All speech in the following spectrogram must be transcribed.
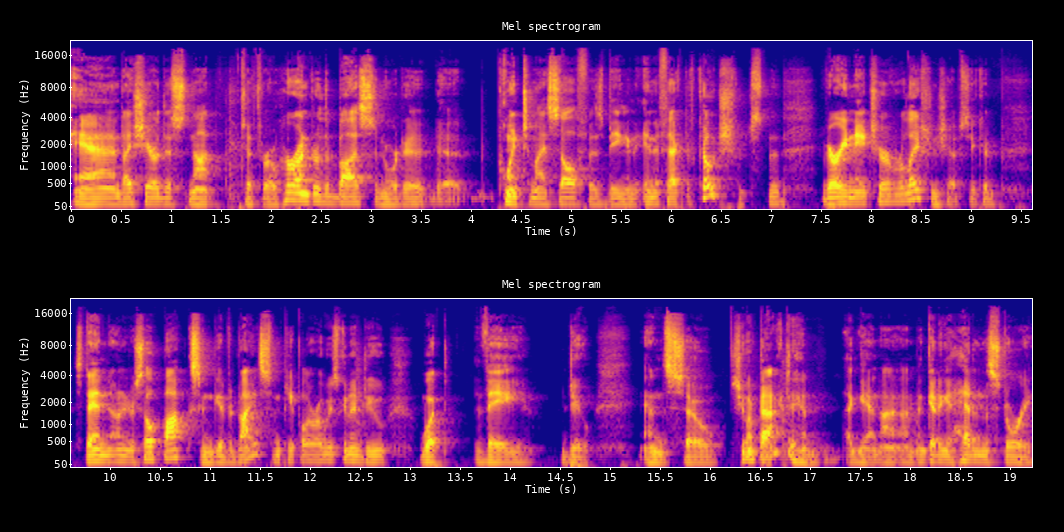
And I share this not to throw her under the bus nor to uh, point to myself as being an ineffective coach, which is the very nature of relationships. You could stand on your soapbox and give advice, and people are always going to do what they do. And so she went back to him again. I, am getting ahead in the story,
